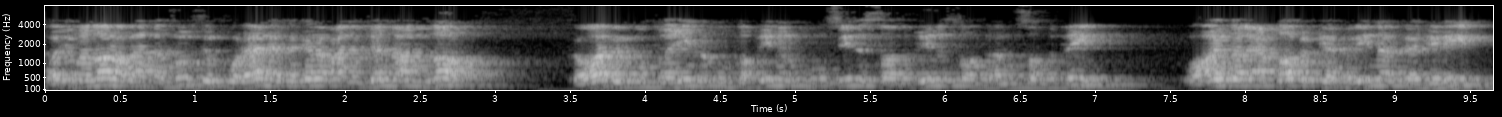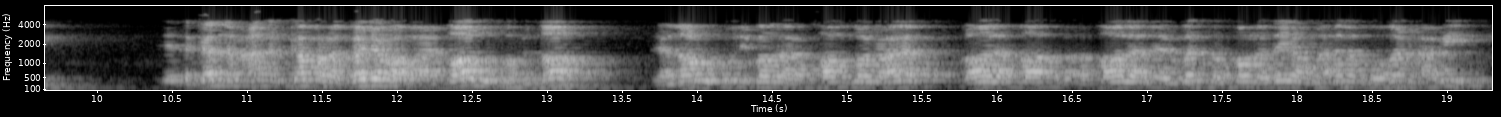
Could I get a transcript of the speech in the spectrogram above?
ولما نرى بأن ثلث القرآن يتكلم عن الجنة عن النار. ثواب المطيعين المتقين المخلصين الصادقين المصدقين. وأيضا عقاب الكافرين الفاجرين. يتكلم عن الكفر الفجرة وعقابهم في النار. لأن نار كوني قال الله تعالى قال قال, لا يبدل القول لدي وما أنا بظلام العبيد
